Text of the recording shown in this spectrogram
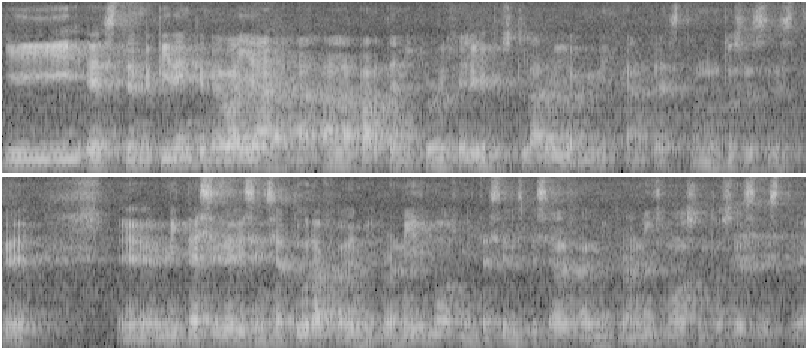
y este, me piden que me vaya a, a, la parte de microbiología. Y le dije, pues claro, yo, a mí me encanta esto, ¿no? Entonces, este, eh, mi tesis de licenciatura fue de microorganismos, mi tesis de especial fue de microorganismos, entonces este,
